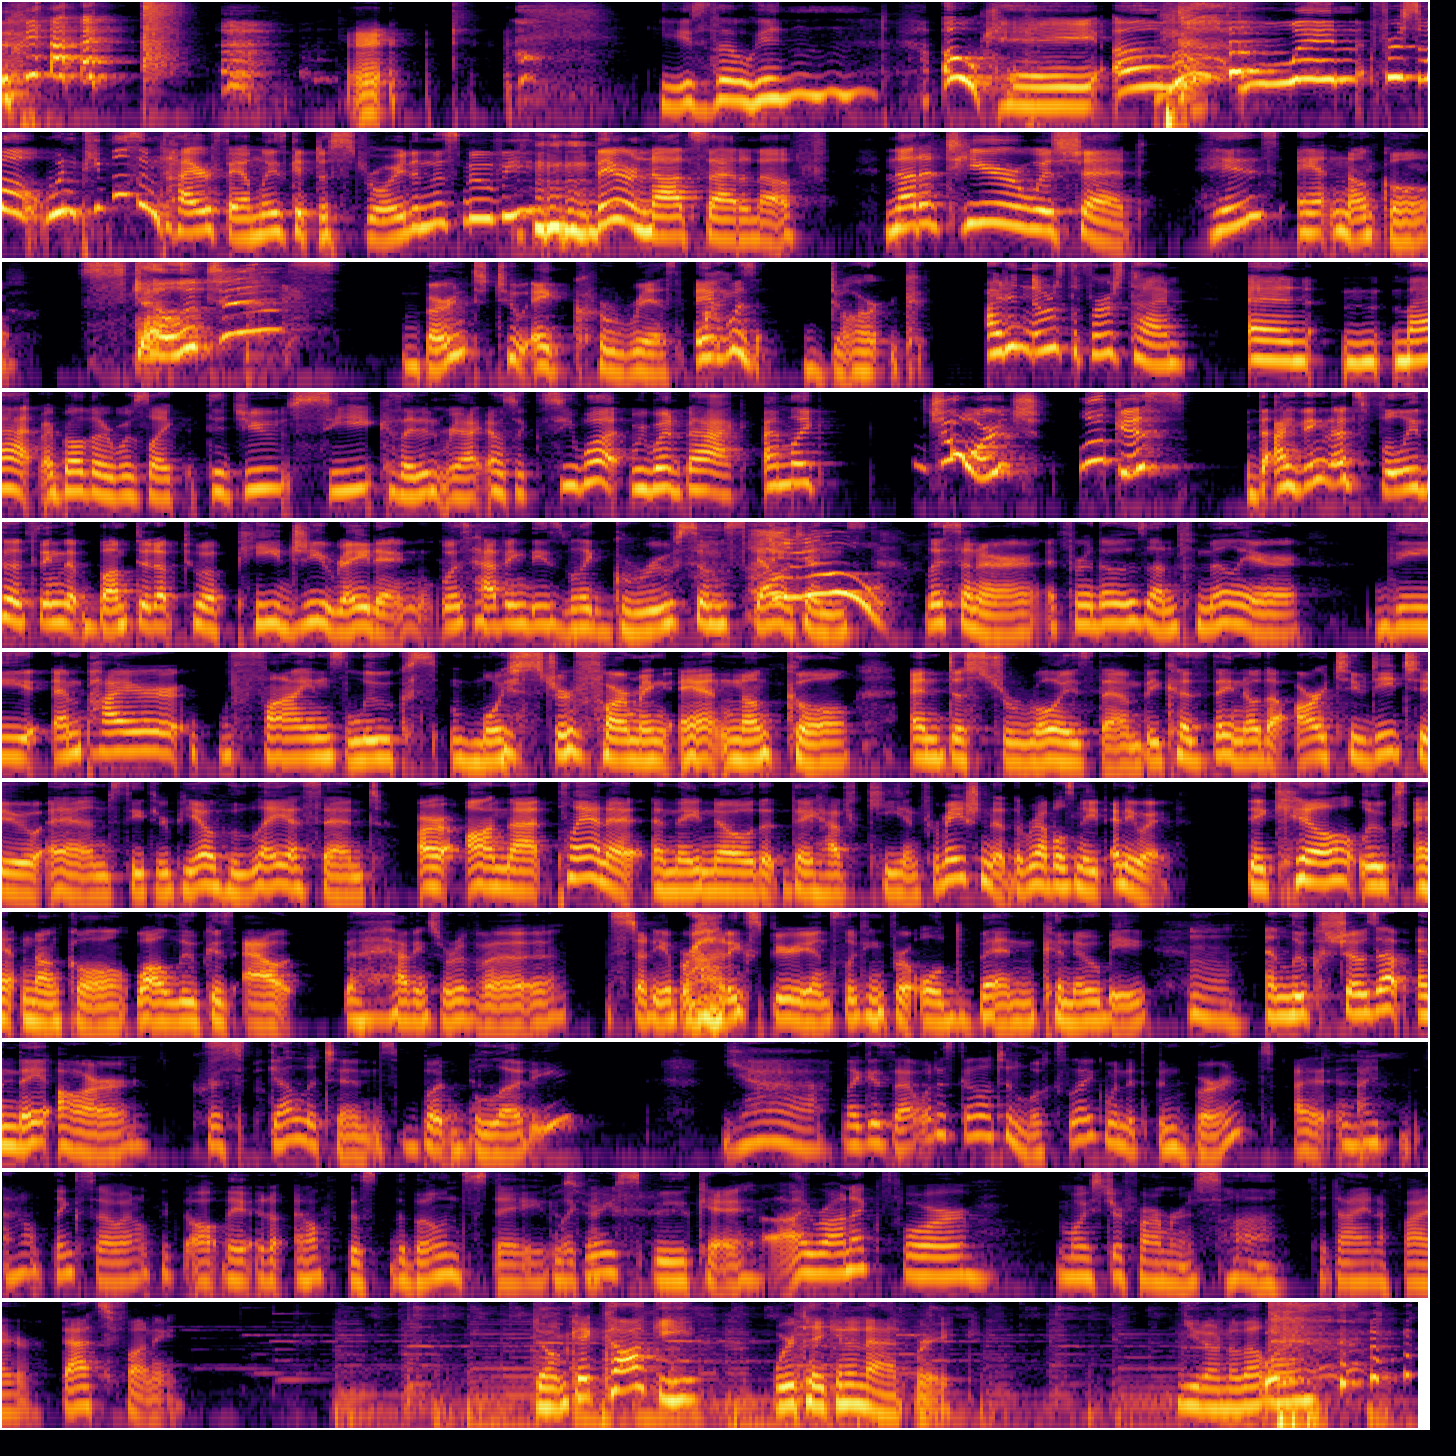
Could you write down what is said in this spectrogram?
He's the wind. Okay. Um when first of all, when people's entire families get destroyed in this movie, they're not sad enough. Not a tear was shed. His aunt and uncle Skeletons? burnt to a crisp. It was dark. I didn't notice the first time, And Matt, my brother, was like, Did you see? Because I didn't react. I was like, See what? We went back. I'm like, George, Lucas. I think that's fully the thing that bumped it up to a PG rating was having these like gruesome skeletons. Listener, for those unfamiliar, the Empire finds Luke's moisture farming aunt and uncle and destroys them because they know that R2D2 and C3PO, who Leia sent, are on that planet and they know that they have key information that the rebels need. Anyway, they kill Luke's aunt and uncle while Luke is out having sort of a study abroad experience looking for old Ben Kenobi. Mm. And Luke shows up and they are Crisp. skeletons, but bloody. Yeah. Like, is that what a skeleton looks like when it's been burnt? I I, I don't think so. I don't think the, all, they. I don't I don't think this, the bones stay. It's very spooky. Ironic for moisture farmers, huh? To die in a fire. That's funny. Don't get cocky. We're taking an ad break. You don't know that line?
